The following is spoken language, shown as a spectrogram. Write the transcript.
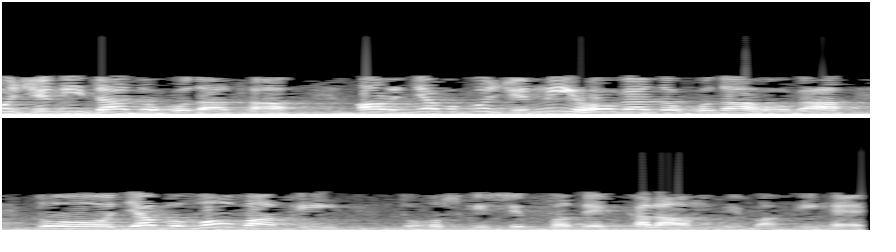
کچھ نہیں تھا تو خدا تھا، اور جب کچھ نہیں ہوگا تو خدا ہوگا۔ تو جب وہ باقی، تو اس کی صفت کلام بھی باقی ہے۔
